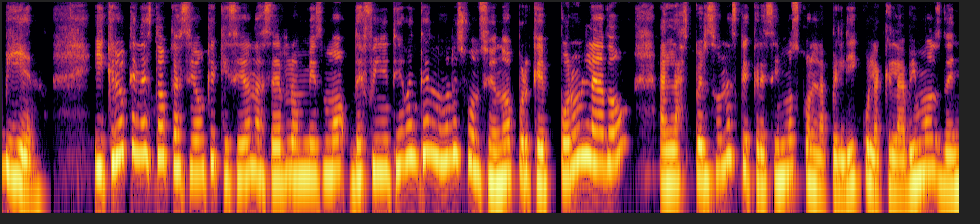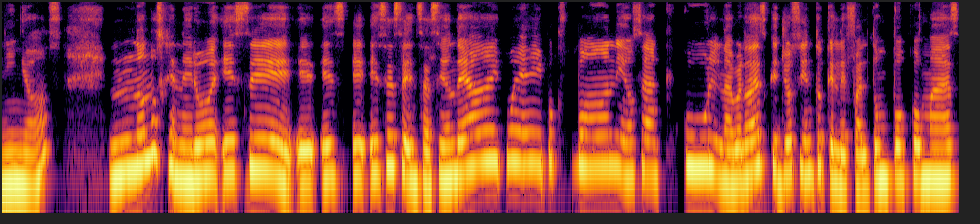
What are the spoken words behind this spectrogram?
bien. Y creo que en esta ocasión que quisieron hacer lo mismo, definitivamente no les funcionó porque por un lado, a las personas que crecimos con la película, que la vimos de niños, no nos generó ese, e, e, esa sensación de, ay, güey, Box Bunny, o sea, cool. La verdad es que yo siento que le faltó un poco más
